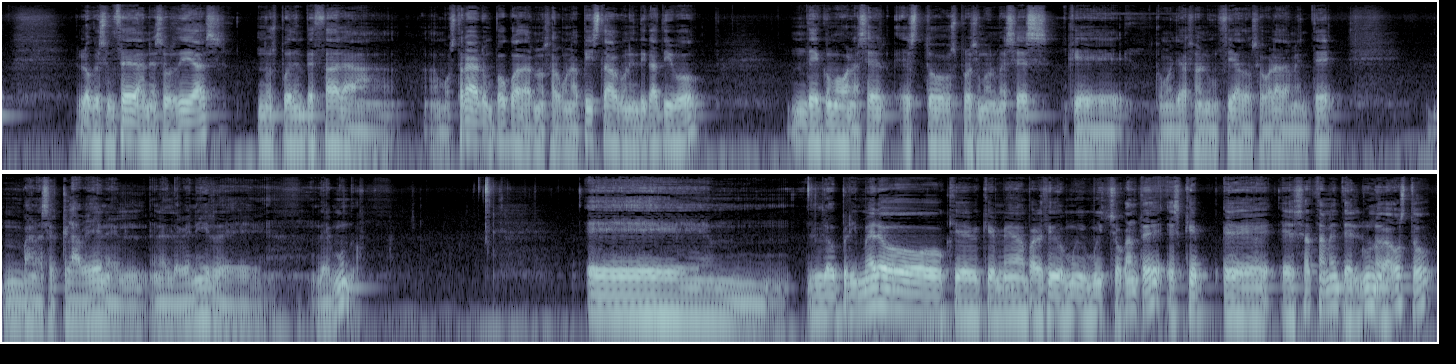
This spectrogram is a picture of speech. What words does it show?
lo que suceda en esos días nos puede empezar a, mostrar un poco, a darnos alguna pista, algún indicativo de cómo van a ser estos próximos meses que, como ya os he anunciado sobradamente, van a ser clave en el, devenir del mundo. Eh, lo primero que, me ha parecido muy, muy chocante es que eh, exactamente el 1 de agosto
